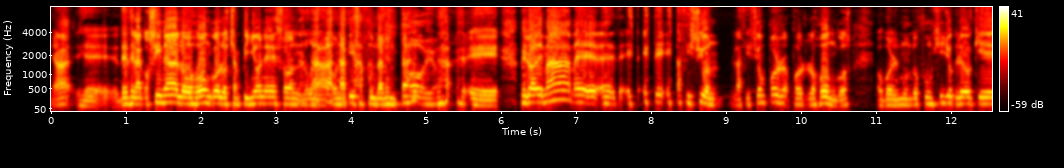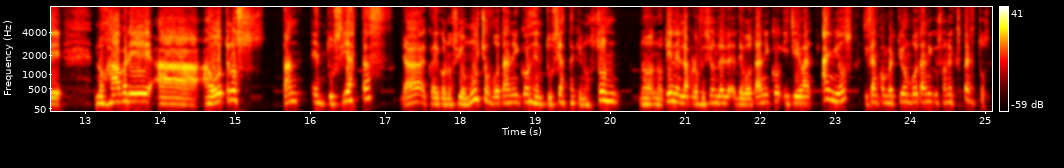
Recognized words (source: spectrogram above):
¿ya? Eh, desde la cocina los hongos, los champiñones son una, pieza fundamental. Obvio. Eh, pero además, este, este, esta afición, la afición por, los hongos o por el mundo fungi, yo creo que nos abre a, a otros tan entusiastas ¿ya? He conocido muchos botánicos entusiastas que no son no, no tienen la profesión de, botánico y llevan años y se han convertido en botánicos y son expertos.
